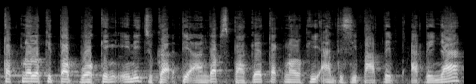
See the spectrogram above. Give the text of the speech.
teknologi top walking ini juga dianggap sebagai teknologi antisipatif. Artinya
